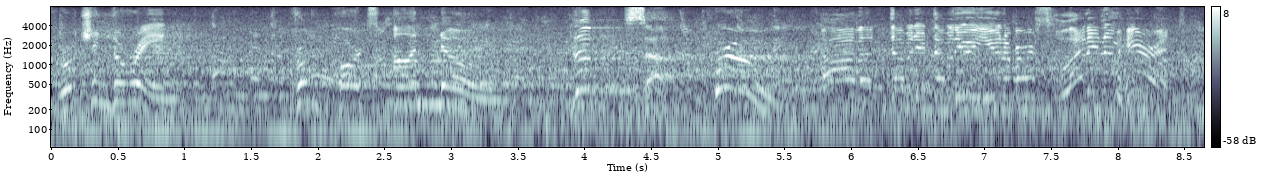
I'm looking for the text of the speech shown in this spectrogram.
Approaching the ring, from parts unknown, the Crew. Oh, the WWE Universe letting them hear it.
